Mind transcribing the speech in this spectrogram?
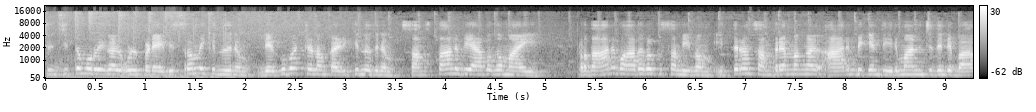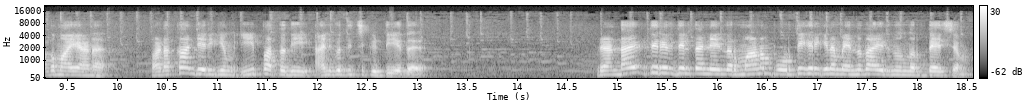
ശുചിത്വമുറികൾ ഉൾപ്പെടെ വിശ്രമിക്കുന്നതിനും ലഘുഭക്ഷണം കഴിക്കുന്നതിനും സംസ്ഥാന വ്യാപകമായി പ്രധാന പാതകൾക്ക് സമീപം ഇത്തരം സംരംഭങ്ങൾ ആരംഭിക്കാൻ തീരുമാനിച്ചതിന്റെ ഭാഗമായാണ് വടക്കാഞ്ചേരിക്കും ഈ പദ്ധതി അനുവദിച്ചു കിട്ടിയത്. രണ്ടായിരത്തി ഇരുപതിൽ തന്നെ നിർമ്മാണം പൂർത്തീകരിക്കണം എന്നതായിരുന്നു നിർദ്ദേശം.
